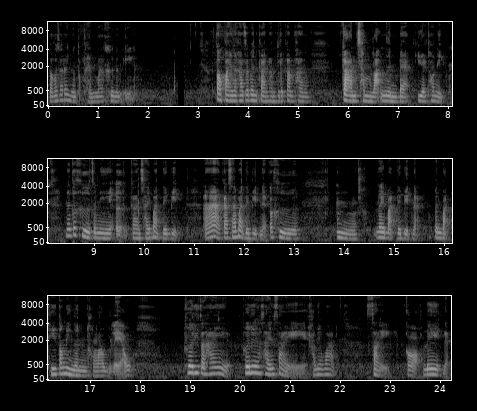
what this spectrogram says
เราก็จะได้เงินตอบแทนมากขึ้นนั่นเอง ต่อไปนะคะจะเป็นการทำธุรกรรมทางการชำระเงินแบบอิเล็กทรอนิกส์ นั่นก็คือจะมีเอ่อการใช้บัตรเดบิตอ่าการใช้บัตรเดบิตเนี่ยก็คืออืมในบัตรเดบิตเนี่ยเป็นบัตรที่ต้องมีเงินของเราอยู่แล้ว เพื่อที่จะให้เพื่อที่จะใช้ใส่เขาเรียกว่า ใส่กรอกเลขเนี่ย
